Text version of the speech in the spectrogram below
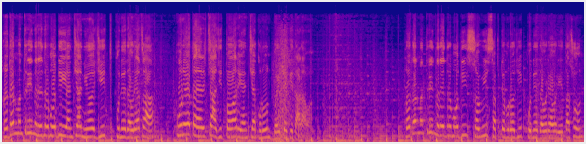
प्रधानमंत्री नरेंद्र मोदी यांच्या नियोजित पुणे दौऱ्याचा पूर्वतयारीचा अजित पवार यांच्याकडून बैठकीत आढावा. प्रधानमंत्री नरेंद्र मोदी सव्वीस सप्टेंबर रोजी पुणे दौऱ्यावर येत असून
